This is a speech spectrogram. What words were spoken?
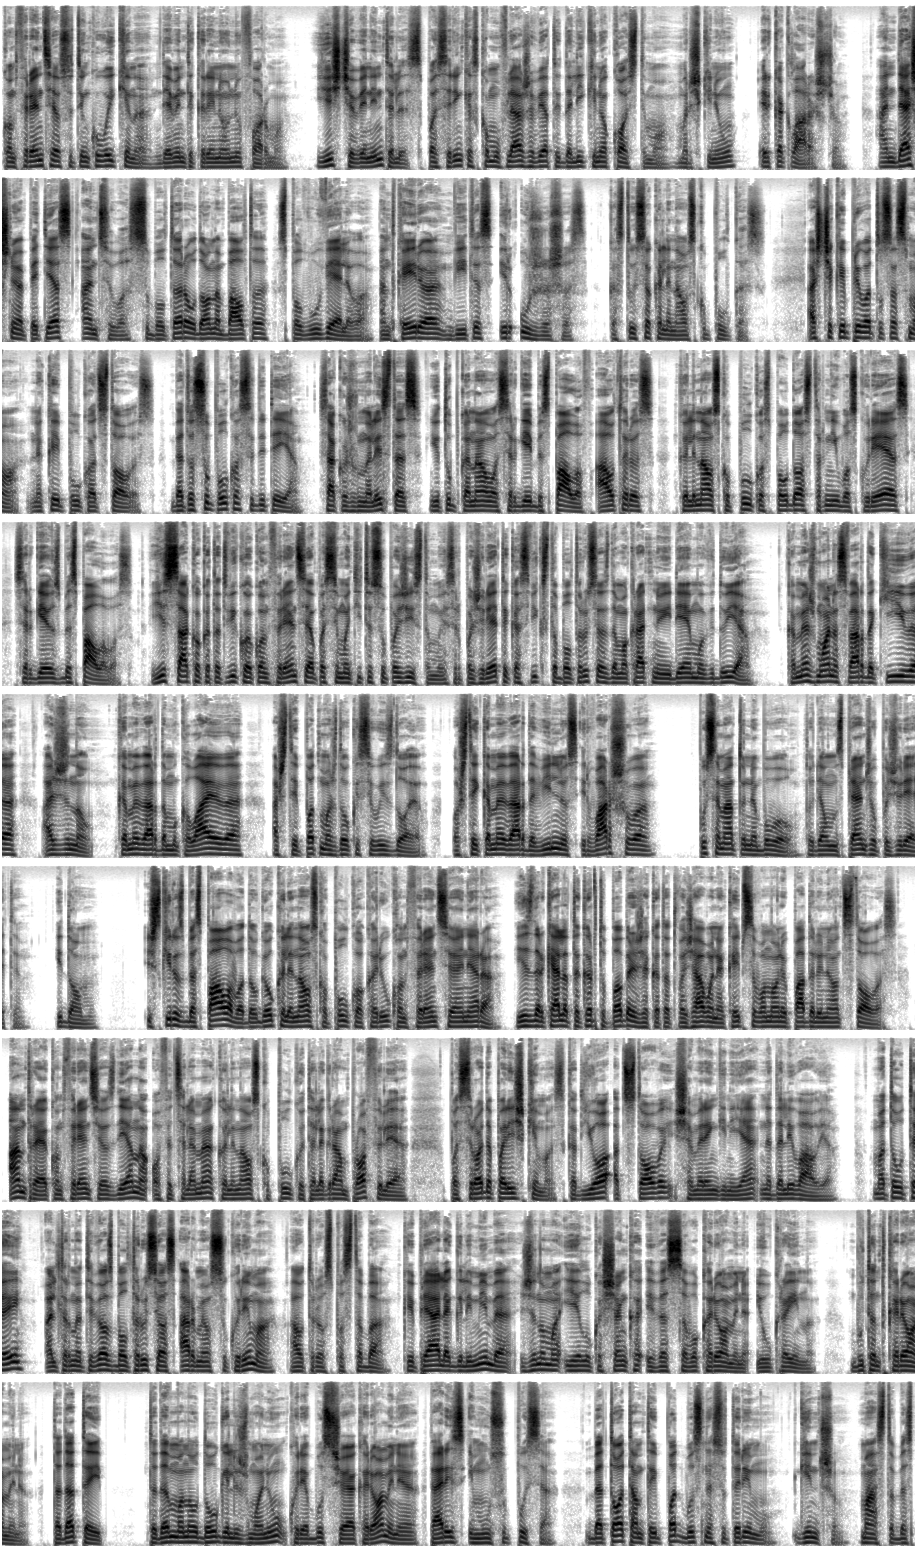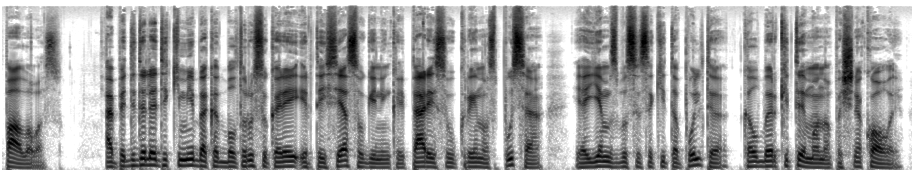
Konferenciją sutinku vaikiną, dėvinti karinę uniformą. Jis čia vienintelis pasirinkęs kamufliažą vietoj dalykinio kostiumo, marškinių ir kaklaraščio. Ant dešiniojo pėties antsiuvas su balta raudona balta spalvų vėliava, ant kairiojo vytis ir užrašas - Kastusio Kalinausko pulkas. Aš čia kaip privatus asmo, ne kaip pulko atstovas, bet esu pulko sudėtėje, sako žurnalistas, YouTube kanalo Sergej Bispalov autorius, Kalinausko pulko spaudos tarnybos kuriejas Sergejus Bispalovas. Jis sako, kad atvyko į konferenciją pasimatyti su pažįstamais ir pažiūrėti, kas vyksta Baltarusijos demokratinio judėjimo viduje. Kame žmonės verda Kyivę, aš žinau. Kame verda Mukolajeve, aš taip pat maždaug įsivaizduoju. O štai kame verda Vilnius ir Varšuva, pusę metų nebuvau, todėl nusprendžiau pažiūrėti. Įdomu. Išskyrus Bespalovo, daugiau Kalinausko pulko karių konferencijoje nėra. Jis dar keletą kartų pabrėžė, kad atvažiavo ne kaip savanorių padalinio atstovas, Antrąją konferencijos dieną oficialiame Kalinausko pulko Telegram profilyje pasirodė pareiškimas, kad jo atstovai šiame renginyje nedalyvauja. Matau tai, alternatyvios Baltarusijos armijos sukūrimą, autoriaus pastaba, kaip realią galimybę, žinoma, jei Lukašenka įves savo kariuomenę į Ukrainą. Būtent kariuomenę. Tada taip. Tada, manau, daugelis žmonių, kurie bus šioje kariuomenėje, perės į mūsų pusę. Be to, ten taip pat bus nesutarimų, ginčių, masto Bespalovas. Apie didelę tikimybę, kad baltarusių kariai ir teisėsaugininkai pereis į Ukrainos pusę, jei jiems bus įsakyta pulti, kalba ir kiti mano pašnekovai.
